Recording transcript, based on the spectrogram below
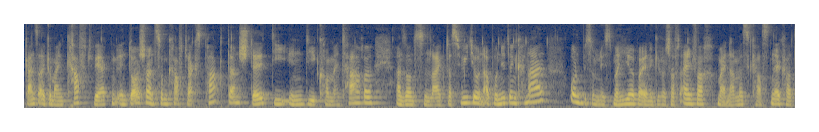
ganz allgemein Kraftwerken in Deutschland zum Kraftwerkspark, dann stellt die in die Kommentare. Ansonsten liked das Video und abonniert den Kanal und bis zum nächsten Mal hier bei Energiewirtschaft einfach. Mein Name ist Carsten Eckert.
